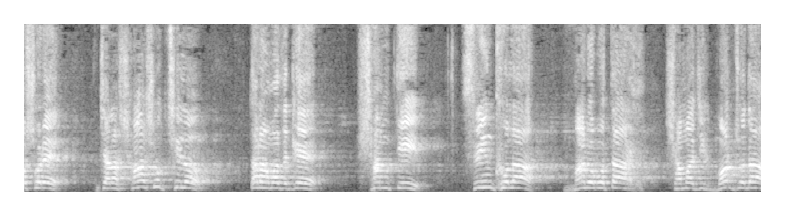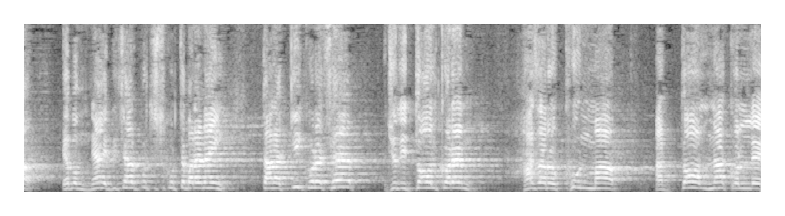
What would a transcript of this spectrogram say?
বছরে যারা শাসক ছিল, তারা আমাদেরকে শান্তি, শৃঙ্খলা মানবতা সামাজিক মর্যাদা এবং ন্যায় বিচার প্রতিষ্ঠা করতে পারে নাই, তারা কি করেছে? যদি দল করেন, হাজারো খুন মাপ, আর দল না করলে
